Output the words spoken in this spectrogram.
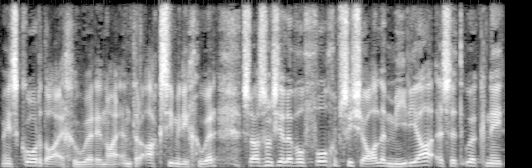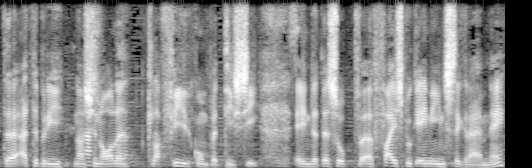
mense kort daai gehoor en daai interaksie met die gehoor. So as ons julle wil volg op sosiale media, is dit ook net 'n Atterbury nasionale klavierkompetisie en dit is op uh, Facebook en Instagram, né? Nee?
